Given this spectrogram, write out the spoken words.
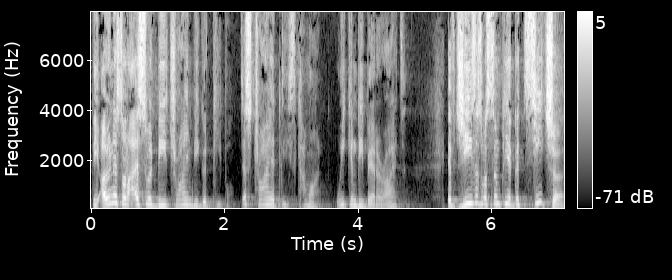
the onus on us would be try and be good people. Just try at least. Come on we can be better, right? If Jesus was simply a good teacher,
